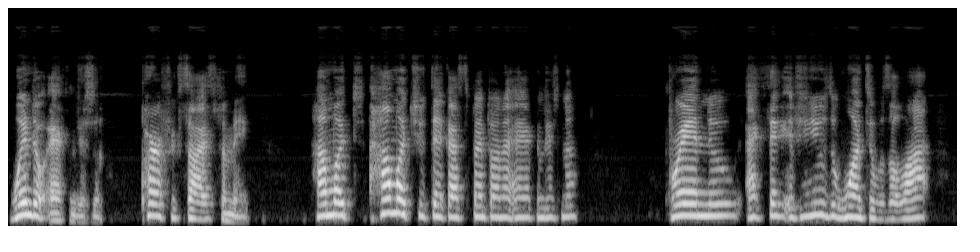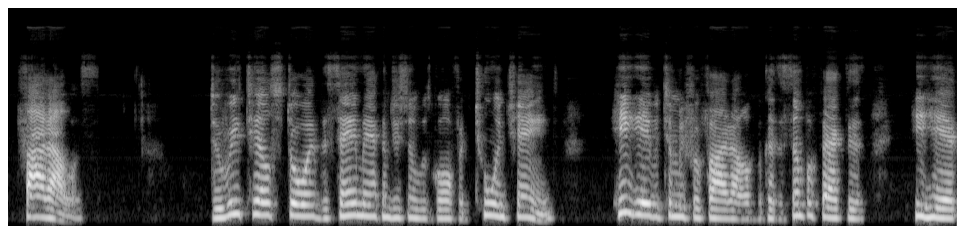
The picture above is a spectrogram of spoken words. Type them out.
window air conditioner, perfect size for me. How much? How much you think I spent on an air conditioner? brand new. I think if you used it once, it was a lot. Five dollars. The retail store, the same air conditioner was going for two and change. He gave it to me for five dollars because the simple fact is he had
